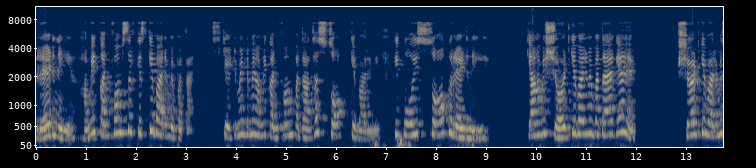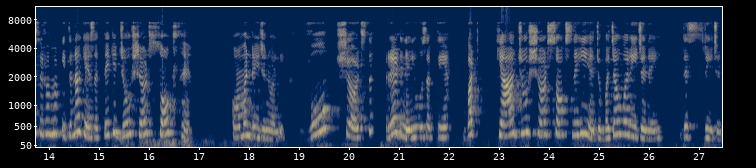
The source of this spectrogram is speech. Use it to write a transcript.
रेड नहीं है? हमें कंफर्म सिर्फ़ किसके बारे में पता है? स्टेटमेंट में हमें कंफर्म पता था सॉक के बारे में कि कोई सॉक रेड नहीं है। क्या हमें शर्ट के बारे में बताया गया है? शर्ट के बारे में सिर्फ़ हम हम इतना कह सकते हैं कि जो शर्ट सॉक्स हैं कॉमन रीजन वाली, वो शर्ट्स रेड नहीं हो सकती हैं बट क्या जो शर्ट सॉक्स नहीं है, जो बचा हुआ रीजन है दिस रीजन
